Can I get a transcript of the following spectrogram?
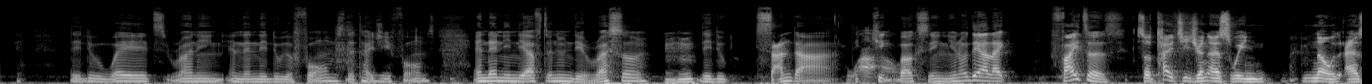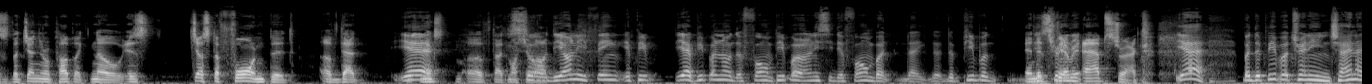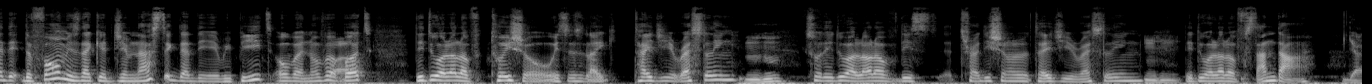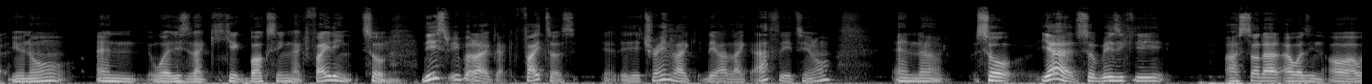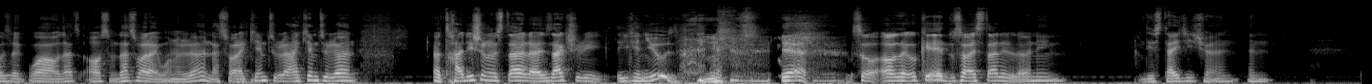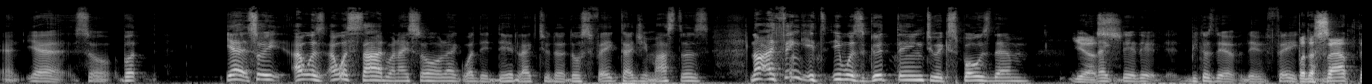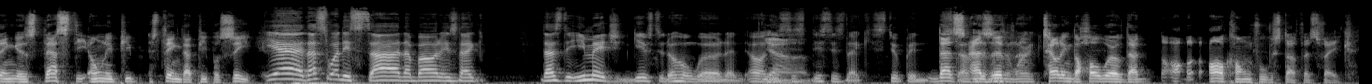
they do weights, running, and then they do the forms, the Taiji forms, and then in the afternoon they wrestle. hmm They do sanda, Wow. kickboxing. You know, they are like fighters. So Tai Chi Chuan, as we know, as the general public know, is just a form bit of that Yeah. mix of that martial So art. the only thing, if people, yeah, people know the form. People only see the form, but like the, the people and it's train very abstract. Yeah, but the people training in China, the, the form is like a gymnastic that they repeat over and over. Wow. But they do a lot of tuishou, which is like Tai Chi wrestling. Mm-hmm. So they do a lot of this traditional Tai Chi wrestling. Mm-hmm. They do a lot of sanda, Yeah. you know, and what is like kickboxing, like fighting. So Mm-hmm. these people are like, like fighters. They, they train like they are like athletes, you know, and uh, so yeah. So basically, I saw that I was in oh I was like, wow, that's awesome. That's what I want to learn. That's what I came to learn. I came to learn a traditional style that is actually you can use. yeah. So I was like, okay. So I started learning this Tai Chi Chuan and and yeah. So but yeah. So it, I was I was sad when I saw like what they did like to the those fake Tai Chi masters. No, I think it it was a good thing to expose them Yes. like they they because they're they're fake. but the you know? sad thing is that's the only peop- thing that people see. Yeah, that's what is sad about. Is like that's the image it gives to the whole world that oh Yeah. this is this is like stupid. That's as that if work. telling the whole world that all, all kung fu stuff is fake.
